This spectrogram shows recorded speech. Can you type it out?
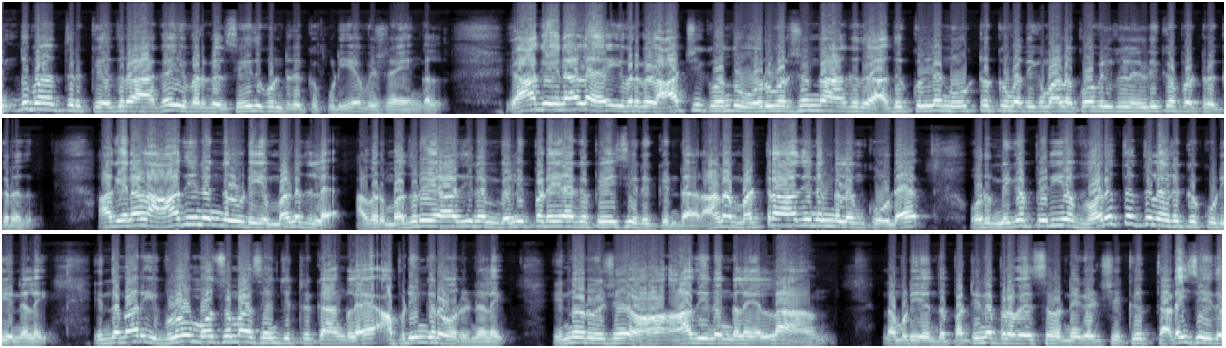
இந்து மதத்திற்கு எதிராக இவர்கள் செய்து கொண்டிருக்கக்கூடிய விஷயங்கள். ஆகையினால இவர்கள் ஆட்சிக்கு வந்து ஒரு வருஷம் தான் ஆகுது. அதுக்குள்ள நூற்றுக்கும் அதிகமான கோவில்கள் இடிக்கப்பட்டிருக்கிறது. ஆகையினால் ஆதீனங்களுடைய மனதில் அவர் மதுரை ஆதீனம் வெளிப்படையாக பேசி இருக்கின்றார் ஆனால் மற்ற ஆதீனங்களும் கூட ஒரு மிகப்பெரிய வருத்தத்தில் இருக்கக்கூடிய நிலை. இந்த மாதிரி இவ்வளோ மோசமா செஞ்சுட்டு இருக்காங்களே அப்படிங்கிற ஒரு நிலை. இன்னொரு விஷயம் ஆதீனங்களை எல்லாம் நம்முடைய இந்த பட்டின பிரவேச நிகழ்ச்சிக்கு தடை செய்த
